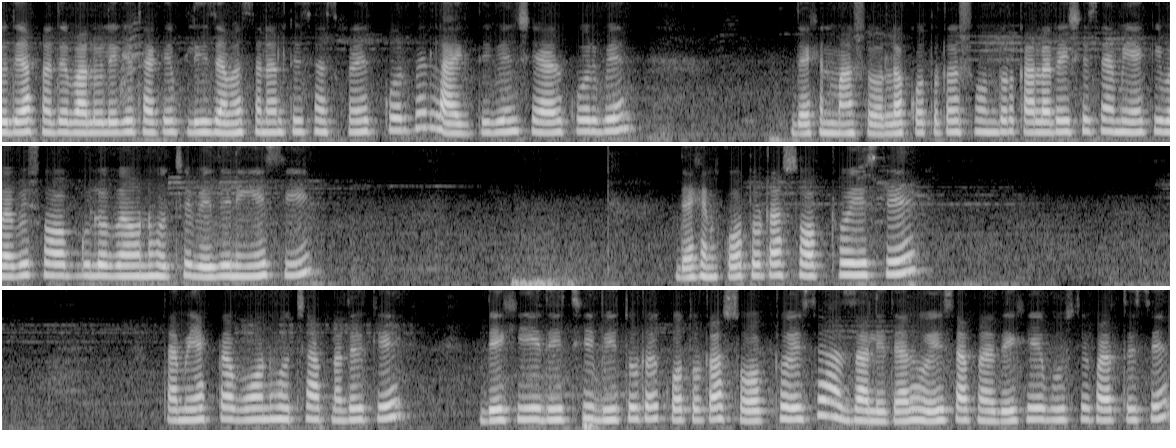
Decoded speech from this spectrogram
যদি আপনাদের ভালো লেগে থাকে প্লিজ আমার চ্যানেলটি সাবস্ক্রাইব করবেন লাইক দিবেন শেয়ার করবেন। দেখেন মাশাআল্লাহ কতটা সুন্দর কালার এসেছে। আমি একইভাবে সবগুলো বন হচ্ছে বেজে নিয়েছি। দেখেন কতটা সফট হয়েছে। তা আমি একটা বন হচ্ছে আপনাদেরকে দেখিয়ে দিচ্ছি। ভিতরটা কতটা সফট হয়েছে আর জালিদার হয়েছে, আপনারা দেখে বুঝতে পারতেছেন।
